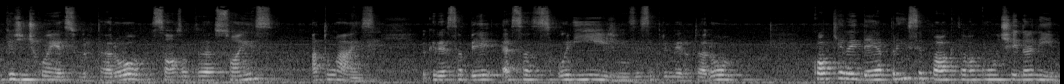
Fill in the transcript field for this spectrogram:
o que a gente conhece sobre o tarô são as alterações atuais. Eu queria saber essas origens desse primeiro tarô, qual que era a ideia principal que estava contida ali.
